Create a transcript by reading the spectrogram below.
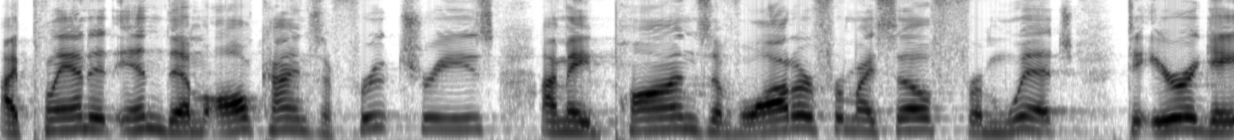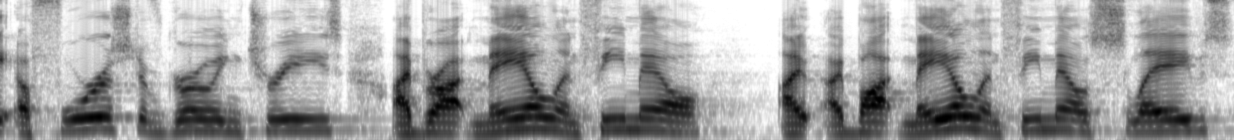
I planted in them all kinds of fruit trees. I made ponds of water for myself from which to irrigate a forest of growing trees. I brought male and female I, I bought male and female slaves.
